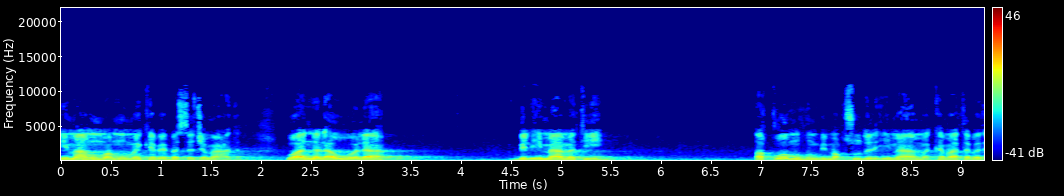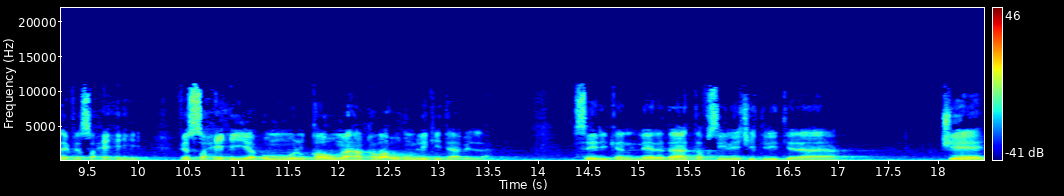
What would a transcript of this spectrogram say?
إمام ومأموم كبه بس جماعة وأن الأول بالإمامة أقومهم بمقصود الإمامة كما ثبت في صحيحه في الصحيح يؤم القوم أقرأهم لكتاب الله سيري كان ليردا تفصيلي شتري ترايا چه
